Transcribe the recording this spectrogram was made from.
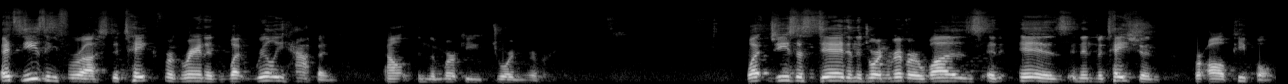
it's easy for us to take for granted what really happened out in the murky Jordan River. What Jesus did in the Jordan River was and is an invitation for all people.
